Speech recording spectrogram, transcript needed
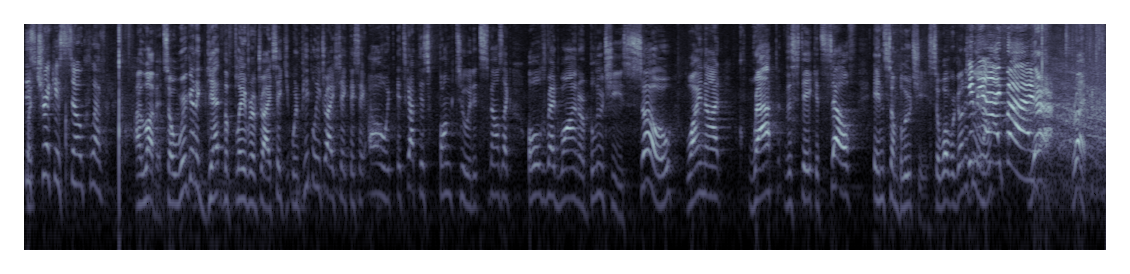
this But trick is so clever. I love it. So we're gonna get the flavor of dried steak. When people eat dried steak, they say, "Oh, it, it's got this funk to it. It smells like old red wine or blue cheese." So why not wrap the steak itself in some blue cheese? So what we're gonna Give do? Give me a high five. Yeah, right.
